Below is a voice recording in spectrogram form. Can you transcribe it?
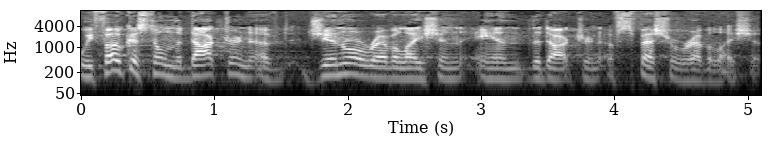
we focused on the doctrine of general revelation and the doctrine of special revelation.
